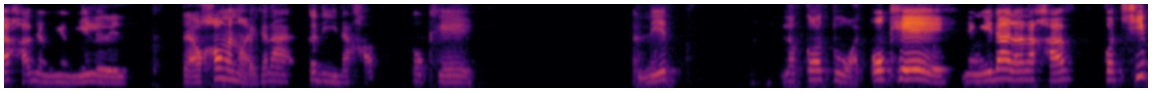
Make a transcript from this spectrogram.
นะครับ อย่างอย่างนี้เลย แต่เอาเข้ามาหน่อยก็ได้ ก็ดีนะครับ โอเค อันนี้ แล้วก็ตรวจ โอเค อย่างนี้ได้แล้วนะครับ กดชิป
